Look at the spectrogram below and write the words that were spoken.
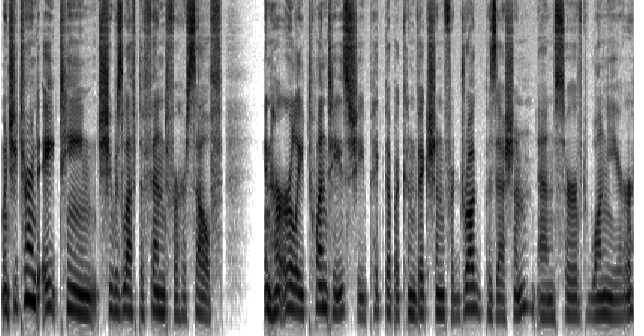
When she turned 18, she was left to fend for herself. In her early 20s, she picked up a conviction for drug possession and served one year,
